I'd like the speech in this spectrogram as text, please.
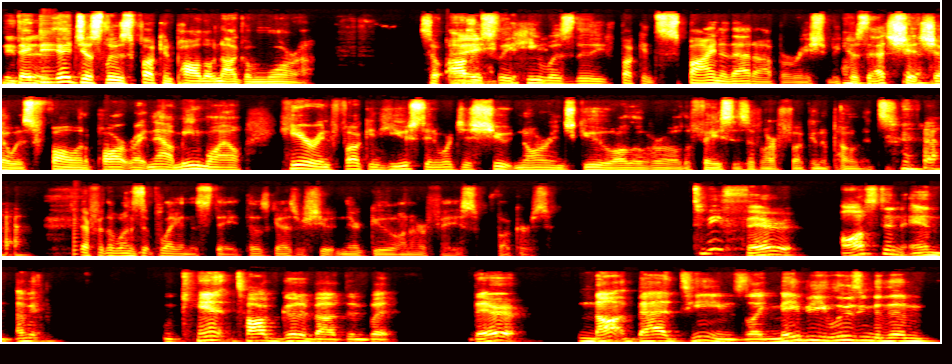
they this. did just lose fucking Paulo Nagamura. So obviously he was the fucking spine of that operation because that shit show is falling apart right now. Meanwhile, here in fucking Houston, we're just shooting orange goo all over all the faces of our fucking opponents, except for the ones that play in the state. Those guys are shooting their goo on our face, fuckers. to be fair, Austin and I mean, we can't talk good about them, but they're not bad teams. Like maybe losing to them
